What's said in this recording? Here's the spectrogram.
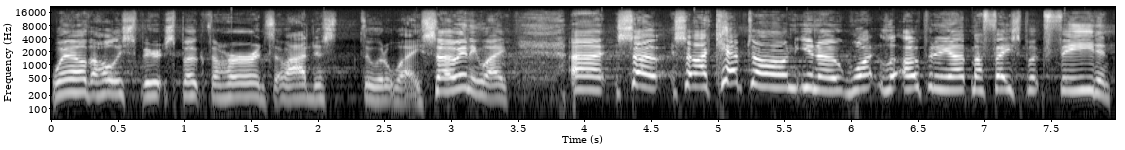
Well, the Holy Spirit spoke to her, and so I just threw it away. So anyway, uh, so so I kept on, you know, what, opening up my Facebook feed and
